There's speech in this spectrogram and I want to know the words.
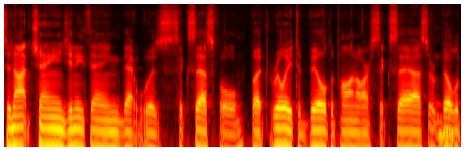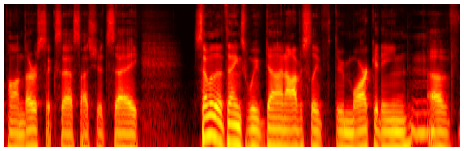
to not change anything that was successful, but really to build upon our success or mm-hmm. build upon their success, I should say. Some of the things we've done, obviously through marketing mm-hmm. of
